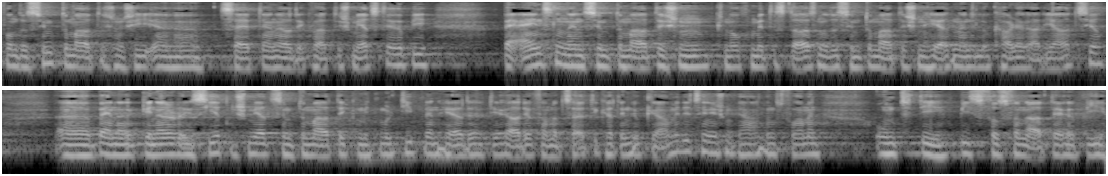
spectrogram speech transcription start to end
Von der symptomatischen äh, Seite eine adäquate Schmerztherapie bei einzelnen symptomatischen Knochenmetastasen oder symptomatischen Herden eine lokale Radiatio, äh, bei einer generalisierten Schmerzsymptomatik mit multiplen Herde die Radiopharmazeutika der nuklearmedizinischen Behandlungsformen und die Bisphosphonattherapie,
